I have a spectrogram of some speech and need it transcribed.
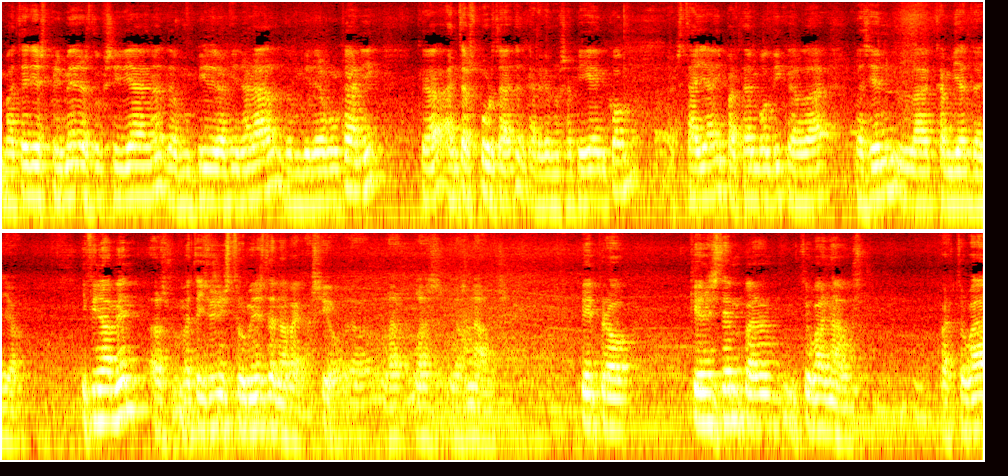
matèries primeres d'obsidiana, d'un vidre mineral, d'un vidre volcànic, que han transportat, encara que no sapiguem com, està allà i per tant vol dir que la, la gent l'ha canviat de lloc. I finalment, els mateixos instruments de navegació, eh, les, les naus. Bé, però què necessitem per trobar naus? Per trobar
